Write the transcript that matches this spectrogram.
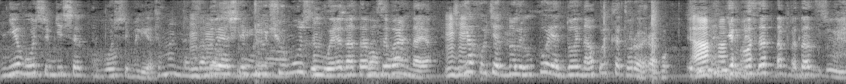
мне 88 лет. Ну, я если включу музыку, и она танцевальная, я хоть одной рукой, одной ногой, которая работает. Я вот одна потанцую.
